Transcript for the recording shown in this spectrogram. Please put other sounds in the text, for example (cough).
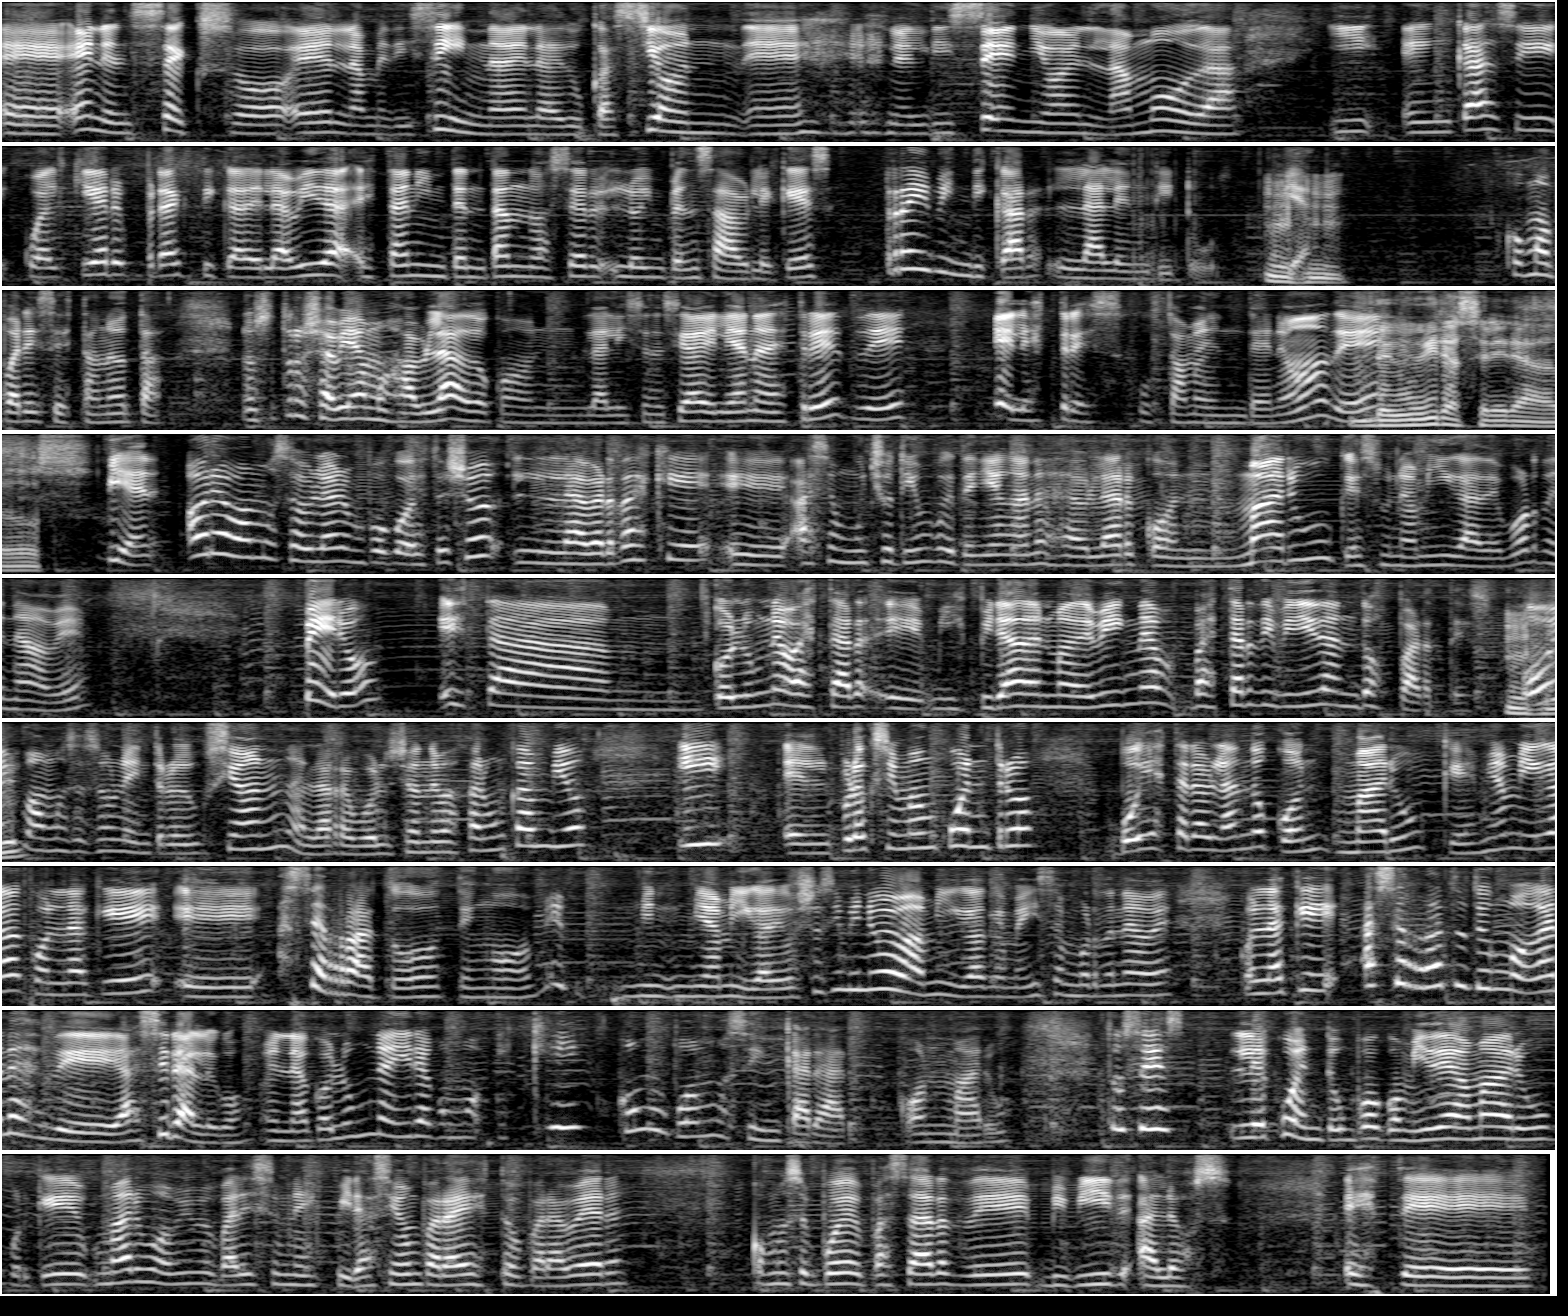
eh, en el sexo, en la medicina, en la educación, (laughs) en el diseño, en la moda y en casi cualquier práctica de la vida están intentando hacer lo impensable, que es reivindicar la lentitud. Bien. ¿Cómo aparece esta nota? Nosotros ya habíamos hablado con la licenciada Eliana Destré de el estrés, justamente, ¿no? De vivir acelerados. Bien, ahora vamos a hablar un poco de esto. Yo la verdad es que eh, hace mucho tiempo que tenía ganas de hablar con Maru, que es una amiga de Bordenave, pero esta mm, columna va a estar eh, inspirada en Madevigna, va a estar dividida en dos partes. Hoy vamos a hacer una introducción a la revolución de bajar un cambio y el próximo encuentro voy a estar hablando con Maru, que es mi amiga, con la que eh, hace rato tengo, mi, mi- mi amiga, digo, yo soy mi nueva amiga que me dice en Bordenave, con la que hace rato tengo ganas de hacer algo en la columna y era como, ¿y qué? ¿Cómo podemos encarar con Maru? Entonces le cuento un poco mi idea a Maru, porque Maru a mí me parece una inspiración para esto, para ver cómo se puede pasar de vivir a los este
